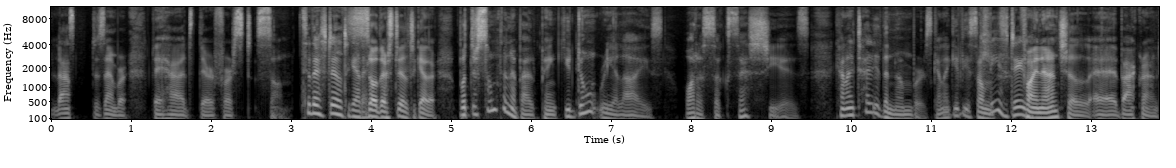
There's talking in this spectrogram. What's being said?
last December, they had their first son. So they're still together. So they're still together. But there's something about Pink you don't realise what a success she is. Can I tell you the numbers? Can I give you some financial uh, background?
